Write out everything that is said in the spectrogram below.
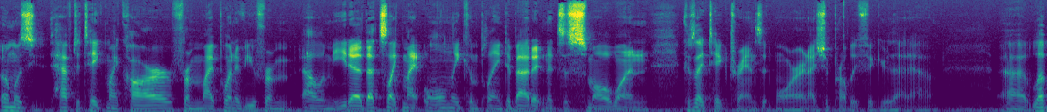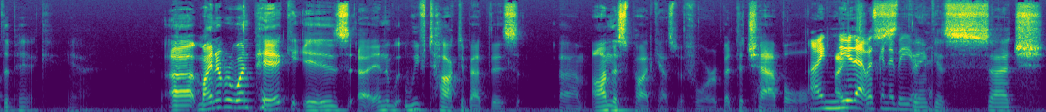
almost have to take my car from my point of view from Alameda. That's like my only complaint about it, and it's a small one because I take transit more, and I should probably figure that out. Uh, love the pick, yeah. Uh, my number one pick is, uh, and we've talked about this um, on this podcast before, but the chapel. I knew that was gonna be I think pick. is such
